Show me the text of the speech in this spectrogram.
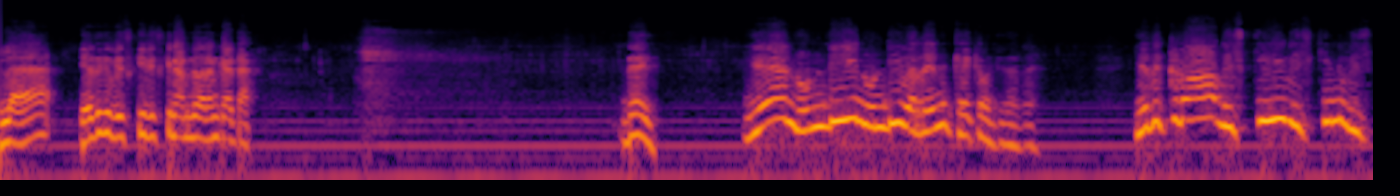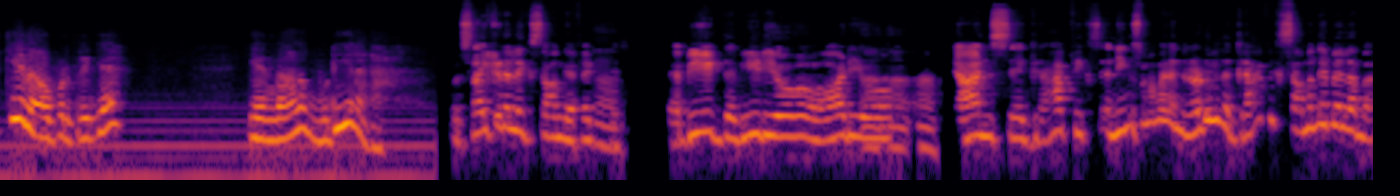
இல்ல எதுக்கு விஸ்கி விஸ்கி நடந்து வரேன்னு கேட்டேன். டேய் ஏன் நொண்டி நொண்டி வர்றேன்னு கேட்க வேண்டியதானே? எதுக்குடா விஸ்கி விஸ்கின்னு விஸ்கி ஞாபகப்படுத்துறீங்க என்னால முடியலடா. ஒரு psychedelic song effect beat the video audio. Dance graphics நீங்க சொன்ன மாதிரி அந்த நடுவில் இந்த கிராபிக்ஸ் சம்மந்தமே இல்லாம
